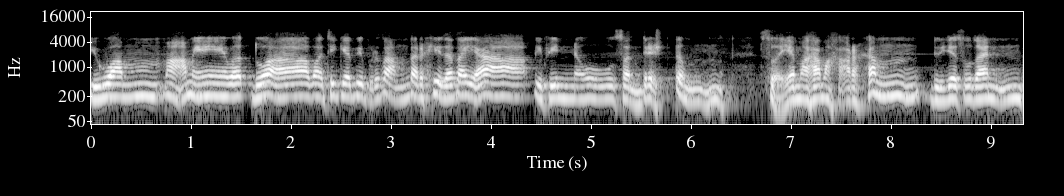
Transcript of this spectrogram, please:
യുവം മാമേവ ദ്വാവധിക വിവൃത അന്തർഹിതതയാ വിഭിന്നൗ സന്ദൃഷ്ടും സ്വയമഹമഹർഹം ദ്വിജസുതൻ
